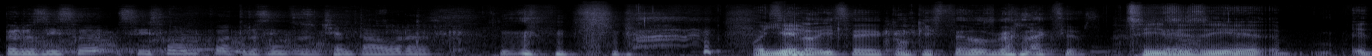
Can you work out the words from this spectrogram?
Pero sí son, sí son 480 horas. Oye, Sí lo hice, conquisté dos galaxias. sí, sí, sí. eh, eh,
